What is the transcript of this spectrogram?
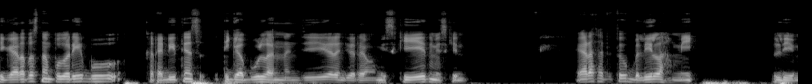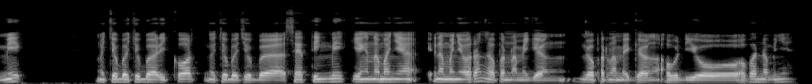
360 ribu Kreditnya 3 bulan anjir Anjir emang miskin Miskin Akhirnya saat itu belilah mic Beli mic Ngecoba-coba record Ngecoba-coba setting mic Yang namanya yang namanya orang nggak pernah megang nggak pernah megang audio Apa namanya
